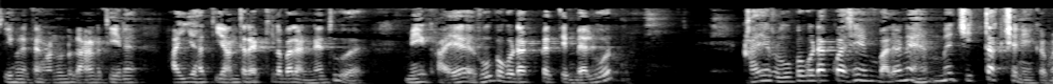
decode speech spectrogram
එහෙම නැත්නම් අනුන්ට ගන්න තියෙන හයිය හති යන්ත්‍රයක් කියලා බලන්නේ නැතුව මේ කය රූප ගොඩක් පැත්තෙන් බැලුවොත් කය රූප ගොඩක් වශයෙන් බලන හැම චිත්තක්ෂණයකම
